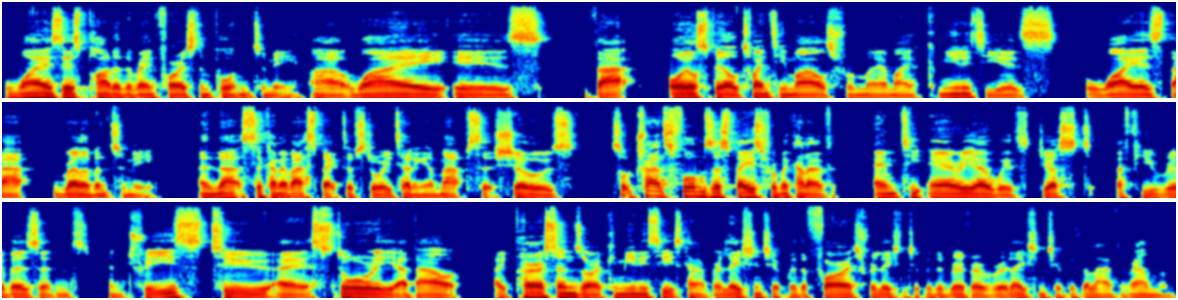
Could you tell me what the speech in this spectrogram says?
why is this part of the rainforest important to me? Uh, why is that oil spill 20 miles from where my community is? Why is that relevant to me? And that's the kind of aspect of storytelling and maps that shows sort of transforms a space from a kind of empty area with just a few rivers and, and trees to a story about a person's or a community's kind of relationship with the forest, relationship with the river, relationship with the land around them.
